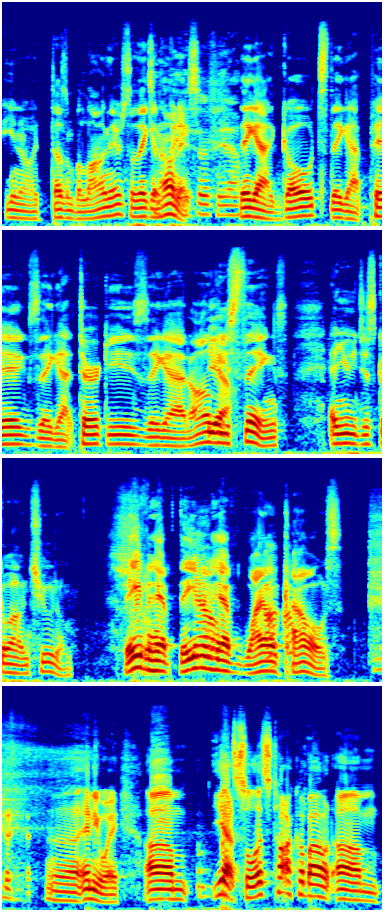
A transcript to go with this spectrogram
you know it doesn't belong there, so they can hunt it. yeah. They got goats, they got pigs, they got turkeys, they got all Yeah. these things, and you can just go out and shoot them. They even have they Now, even have wild I- I- cows. Uh, anyway, um, yeah. So let's talk about um,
